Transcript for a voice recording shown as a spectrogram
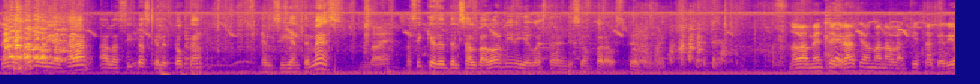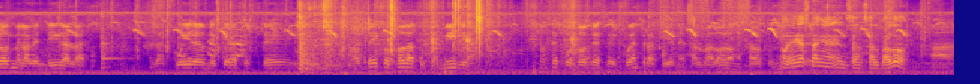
tenga como viajar a las citas que le tocan el siguiente mes. Así que desde El Salvador, mire, llegó esta bendición para usted, don. Nuevamente, gracias, hermana Blanquita. Que Dios me la bendiga, las, las cuide donde quiera que esté. Y a usted y con toda su familia. No sé por dónde se encuentra, si en El Salvador o en Estados Unidos. No, ella está en San Salvador. Ah,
